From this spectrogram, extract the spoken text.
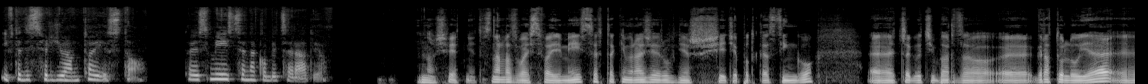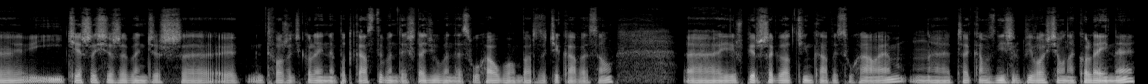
I wtedy stwierdziłam, to jest to. To jest miejsce na kobiece radio. No świetnie, to znalazłaś swoje miejsce w takim razie również w świecie podcastingu, e, czego Ci bardzo e, gratuluję e, i cieszę się, że będziesz tworzyć kolejne podcasty. Będę śledził, będę słuchał, bo bardzo ciekawe są. Już pierwszego odcinka wysłuchałem. Czekam z niecierpliwością na kolejny.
